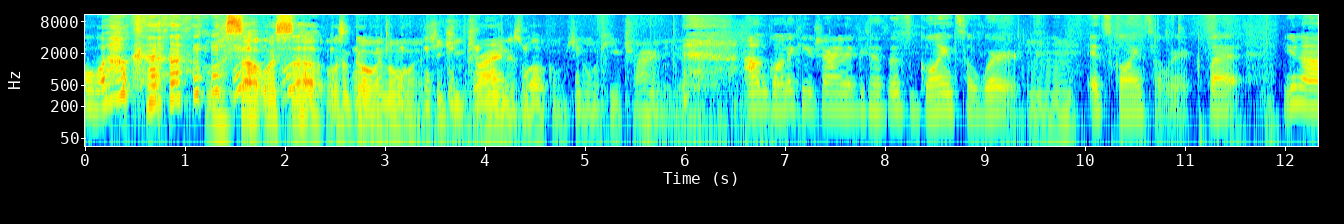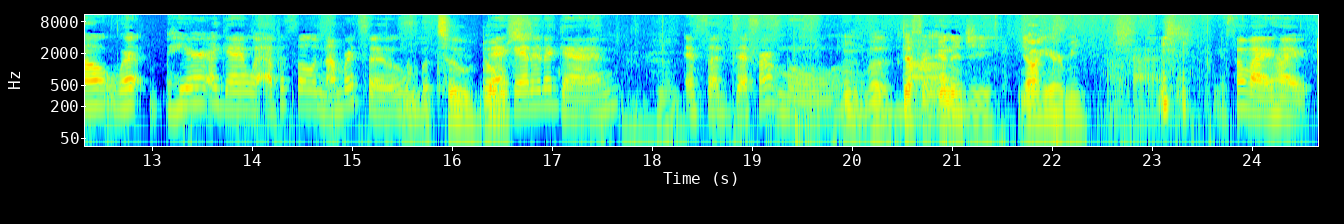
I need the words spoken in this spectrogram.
Welcome. What's up? What's up? What's going on? She keep trying this welcome. She gonna keep trying it. Yo. I'm going to keep trying it because it's going to work. Mm-hmm. It's going to work. But, you know, we're here again with episode number two. Number two, Back dose. at it again. Mhm. It's a different moon. Mm, with a different Um, energy. Y'all hear me? Oh, God. Somebody hype.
